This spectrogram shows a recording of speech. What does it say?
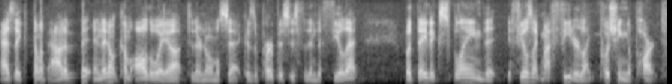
as they come up out of it. And they don't come all the way up to their normal set because the purpose is for them to feel that. But they've explained that it feels like my feet are like pushing apart.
